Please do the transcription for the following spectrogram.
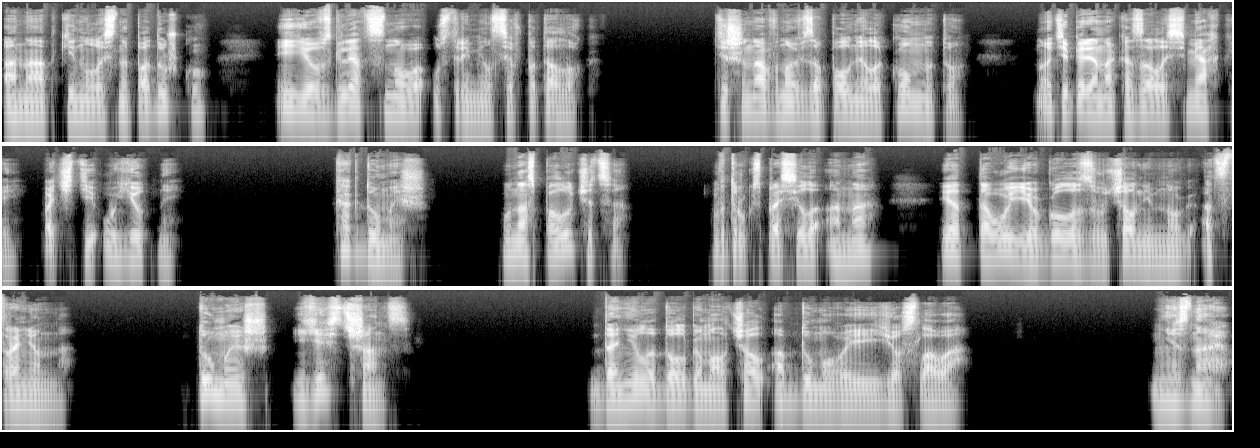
Она откинулась на подушку, и ее взгляд снова устремился в потолок. Тишина вновь заполнила комнату, но теперь она казалась мягкой, почти уютной. «Как думаешь, у нас получится?» — вдруг спросила она, и оттого ее голос звучал немного отстраненно. «Думаешь, есть шанс?» Данила долго молчал, обдумывая ее слова. «Не знаю»,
